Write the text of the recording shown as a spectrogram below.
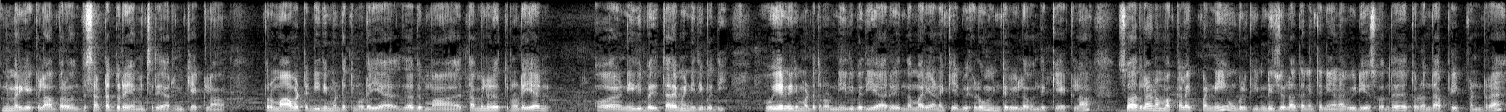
இந்த மாதிரி கேட்கலாம். அப்புறம் வந்து சட்டத்துறை அமைச்சர் யாருன்னு கேட்கலாம். அப்புறம் மாவட்ட நீதிமன்றத்தினுடைய அதாவது மா தமிழகத்தினுடைய நீதிபதி தலைமை நீதிபதி உயர்நீதிமன்றத்தினோட நீதிபதி யார்? இந்த மாதிரியான கேள்விகளும் இன்டர்வியூவில் வந்து கேட்கலாம். ஸோ அதெல்லாம் நம்ம கலெக்ட் பண்ணி உங்களுக்கு இண்டிவிஜுவலாக தனித்தனியான வீடியோஸ் வந்து தொடர்ந்து அப்டேட் பண்ணுறேன்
